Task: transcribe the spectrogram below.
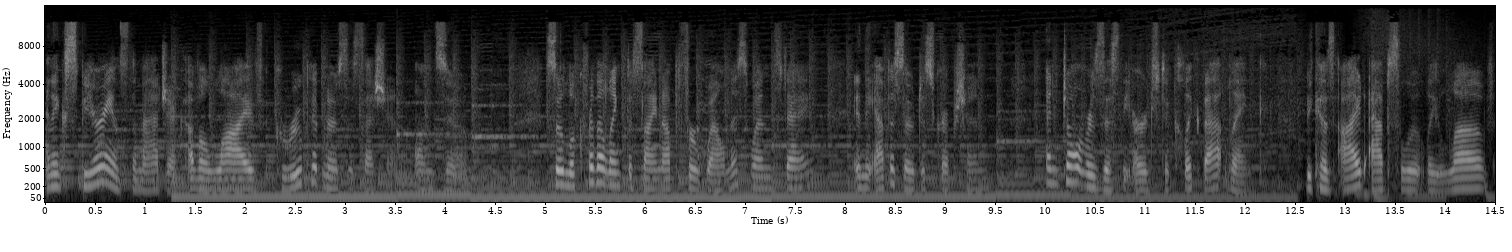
and experience the magic of a live group hypnosis session on Zoom. So look for the link to sign up for Wellness Wednesday in the episode description. And don't resist the urge to click that link because I'd absolutely love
